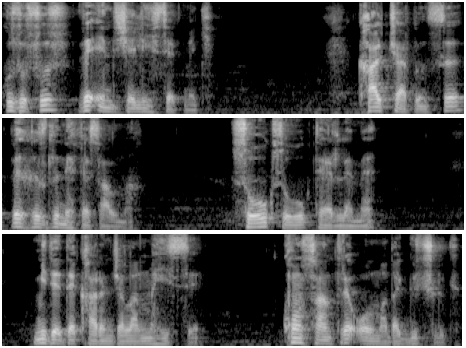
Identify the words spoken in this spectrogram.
huzursuz ve endişeli hissetmek. Kalp çarpıntısı ve hızlı nefes alma. Soğuk soğuk terleme. Midede karıncalanma hissi. Konsantre olmada güçlük.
